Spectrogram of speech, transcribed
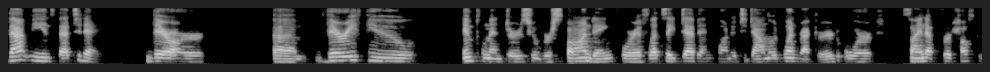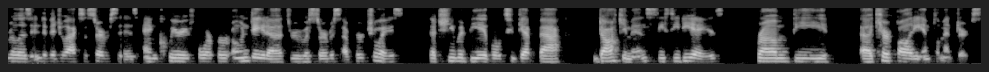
That means that today there are um, very few implementers who are responding for if, let's say, Deven wanted to download one record or sign up for Health Gorilla's individual access services and query for her own data through a service of her choice, that she would be able to get back documents, CCDAs, from the uh, Carequality implementers.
